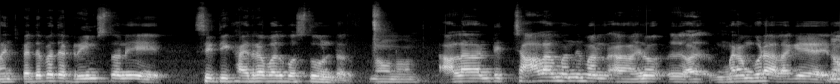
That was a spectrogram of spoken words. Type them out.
మంచి పెద్ద పెద్ద డ్రీమ్స్ తోని సిటీకి హైదరాబాద్కి వస్తూ ఉంటారు. అవునవును. అలాంటి చాలా మంది మన యూనో మనం కూడా అలాగే you know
